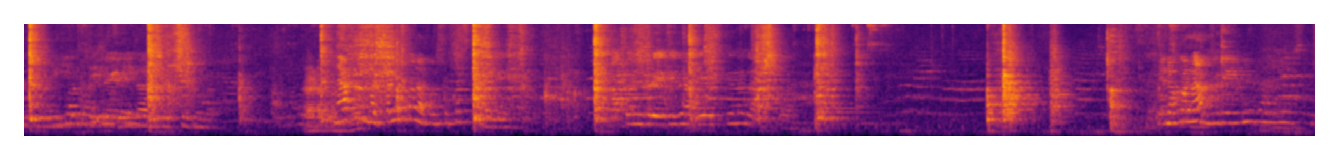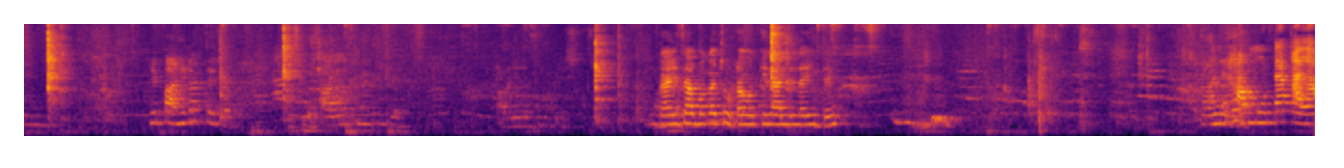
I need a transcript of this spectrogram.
ग्रेव्ही झाली असती. आपण घट्ट नको ना, आपण सुकंच करायचं. आपण ग्रेव्ही झाली असती ना जास्त हे नको ना हे पाणी टाक त्याच्यात कसलं? आलं लसणाची पेस्ट. आलं लसूण पेस्ट. गाईचा बघा छोटा वकील आलेला आहे इथे आणि हा मोठा काला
